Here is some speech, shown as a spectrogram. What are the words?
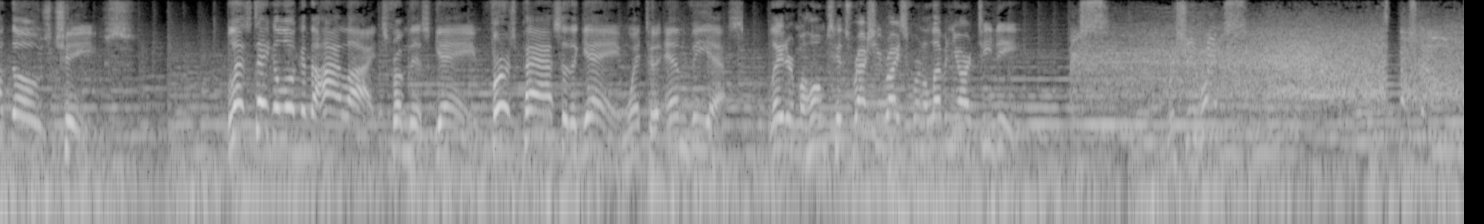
about those Chiefs? Let's take a look at the highlights from this game. First pass of the game went to MVS. Later, Mahomes hits Rashee Rice for an 11 yard TD. Rashee Rice. Touchdown.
